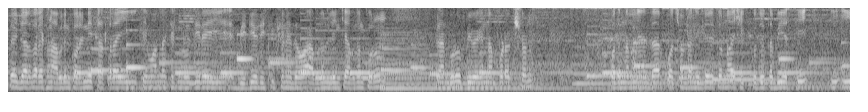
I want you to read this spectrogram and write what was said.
তাই যারা যারা এখন আবেদন করেননি, তা তারা এই সেম অনলাইন টেকনোলজির এই ভিডিও ডিসক্রিপশনে দেওয়া আবেদন লিঙ্কে আবেদন করুন। প্রাণ গ্রুপ বিভাগের নাম প্রোডাকশন পদের নাম ম্যানেজার পদ সংখ্যা নির্ধারিত নয়, শিক্ষক যোগ্যতা BSc EE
